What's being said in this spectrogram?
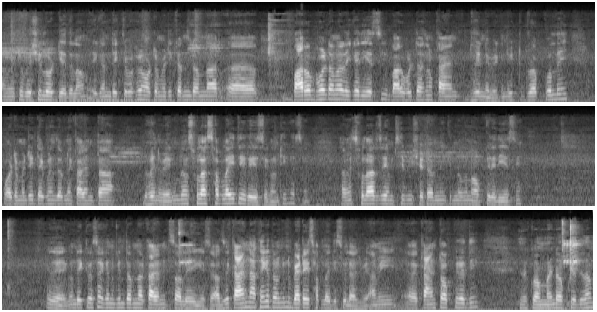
আমি একটু বেশি লোড দিয়ে দিলাম। এখানে দেখতে পাচ্ছেন অটোমেটিক কারেন্ট আপনার বারো ভোল্ট আমরা রেখে দিয়েছি। বারো ভোল্টে আসলে কারেন্ট ধরে নেবে। কিন্তু একটু ড্রপ করলেই অটোমেটিক দেখবেন যে আপনি কারেন্টটা ধরে নেবে। কিন্তু সোলার সাপ্লাইতেই রয়েছে এখন, ঠিক আছে? আমি সোলার যে এমসিবি সেটা আমি কিন্তু এখন অফ করে দিয়েছি। এখন দেখতে পাচ্ছেন, এখানে কিন্তু আপনার কারেন্ট চালু হয়ে গেছে। আর যদি কারেন্ট না থাকে, তখন কিন্তু ব্যাটারি সাপ্লাইতে চলে আসবে। আমি কারেন্ট অফ করে দিই। কম্বাইন্ড অফ করে দিলাম।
